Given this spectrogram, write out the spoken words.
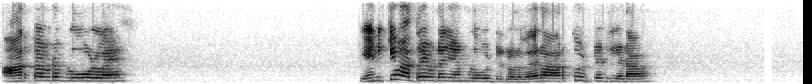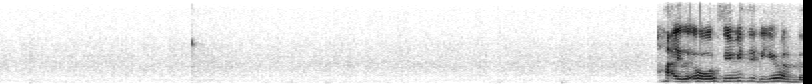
ആർക്കാ ഇവിടെ ബ്ലൂ ഉള്ളേ? എനിക്ക് മാത്രമേ ഇവിടെ ഞാൻ ബ്ലൂ ഇട്ടിട്ടുള്ളൂ. വേറെ ആർക്കും ഇട്ടിട്ടില്ലടാ. ഇത് ഒ സി ബി ചിരിക്കുന്നുണ്ട്.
